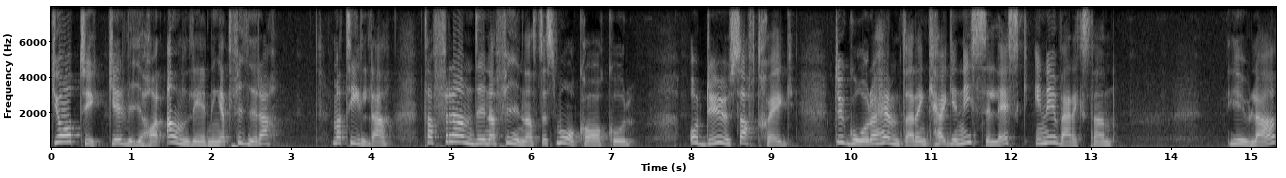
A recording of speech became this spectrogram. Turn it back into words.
Jag tycker vi har anledning att fira. Matilda, ta fram dina finaste småkakor. Och du, Saftskägg, du går och hämtar en kagge inne i verkstaden. Jula?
